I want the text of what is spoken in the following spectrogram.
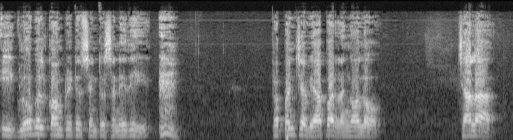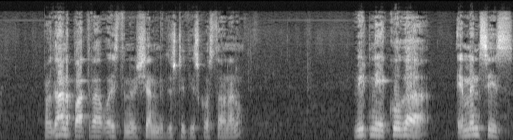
ఈ గ్లోబల్ కాంపిటేటివ్ సెంటర్స్ అనేది ప్రపంచ వ్యాపార రంగంలో చాలా ప్రధాన పాత్ర వహిస్తున్న విషయాన్ని మీ దృష్టికి తీసుకొస్తా ఉన్నాను. వీటిని ఎక్కువగా ఎంఎన్సీస్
